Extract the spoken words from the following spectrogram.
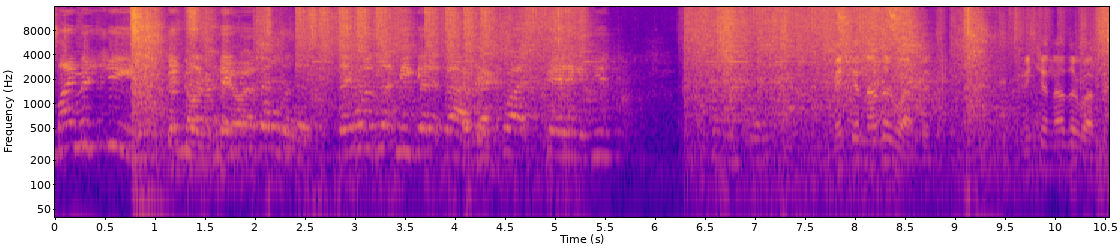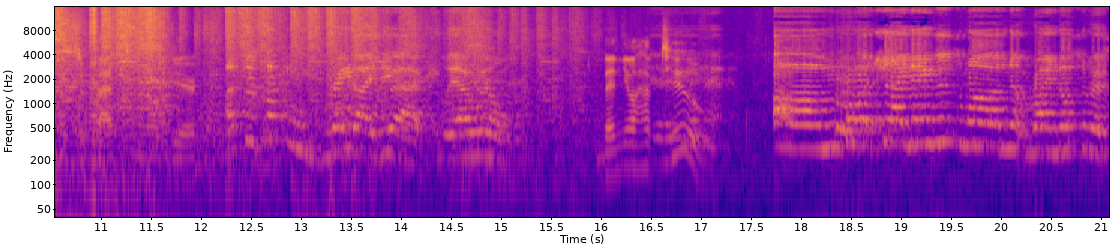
My machine has been there and they've stolen it. They won't let me get it back. That's why it's creating a huge... make another weapon. Make another weapon that surpasses Metal That's a fucking great idea, actually. I will. Then you'll have two. Um, what should I name this one? Rhinoceros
